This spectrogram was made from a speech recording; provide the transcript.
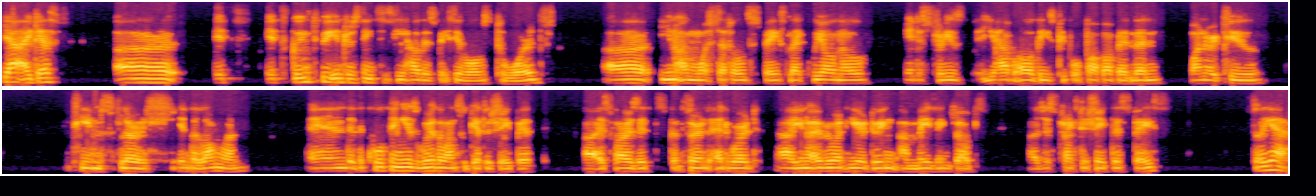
yeah, I guess uh, it's it's going to be interesting to see how the space evolves towards uh, you know a more settled space. Like we all know, industries you have all these people pop up, and then one or two teams flourish in the long run. And the cool thing is, we're the ones who get to shape it. Uh, as far as it's concerned, Edward, uh, you know, everyone here doing amazing jobs, uh, just trying to shape this space. So yeah,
